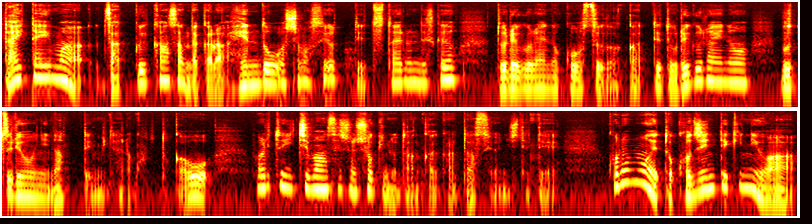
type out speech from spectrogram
大体まあざっくり換算だから変動はしますよって伝えるんですけどどれぐらいの工数がかかってどれぐらいの物量になってみたいなこととかを割と一番最初の初期の段階から出すようにしててこれもえっと個人的には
